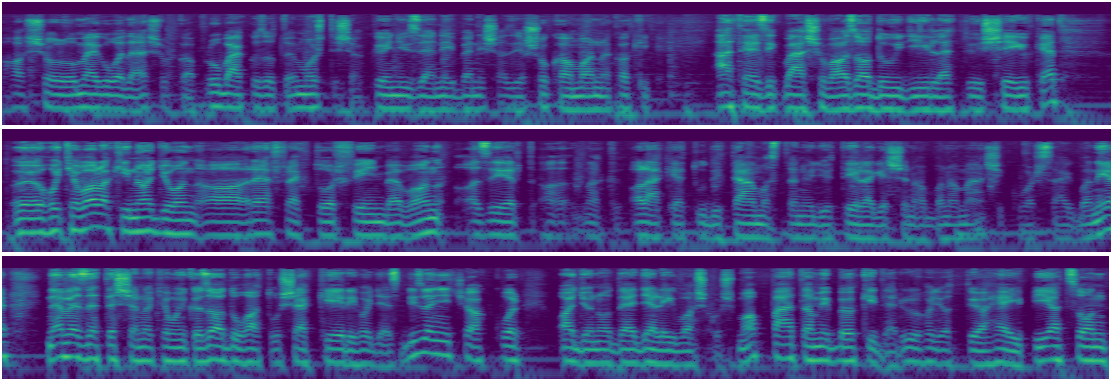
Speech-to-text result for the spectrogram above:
hasonló megoldásokkal próbálkozott, vagy most is a könnyű zenében is azért sokan vannak, akik áthelyezik máshova az adóügyi illetőségüket hogyha valaki nagyon a reflektorfényben van, azért annak alá kell tudni támasztani, hogy ő ténylegesen abban a másik országban él. Nevezetesen, hogyha mondjuk az adóhatóság kéri, hogy ez bizonyítsa, akkor adjon oda egy elég vaskos mappát, amiből kiderül, hogy ott ő a helyi piacon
